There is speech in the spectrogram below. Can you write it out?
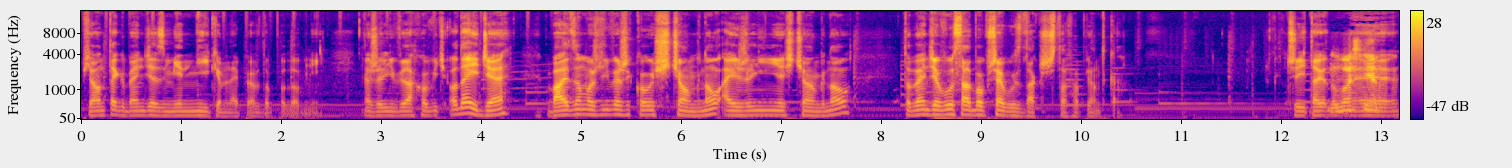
Piątek będzie zmiennikiem najprawdopodobniej. Jeżeli Wlachowicz odejdzie, bardzo możliwe, że kogoś ściągną, a jeżeli nie ściągną, to będzie wóz albo przewóz dla Krzysztofa Piątka. Czyli tak, No właśnie, e,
